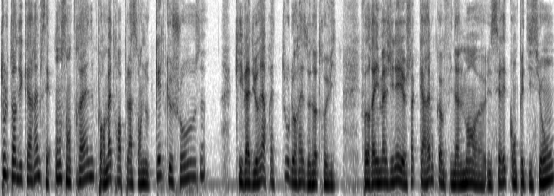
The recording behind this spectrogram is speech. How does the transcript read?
tout le temps du carême, c'est on s'entraîne pour mettre en place en nous quelque chose qui va durer après tout le reste de notre vie. Il faudrait imaginer euh, chaque carême comme finalement euh, une série de compétitions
